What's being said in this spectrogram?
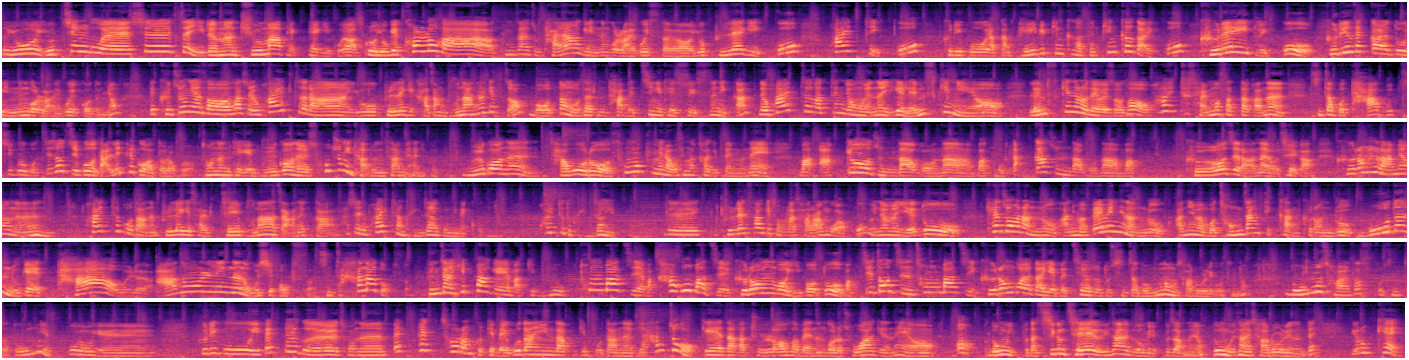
또 요, 요 친구의 실제 이름은 듀마 백팩이고요. 그리고 요게 컬러가 굉장히 좀 다양하게 있는 걸로 알고 있어요. 요 블랙이 있고, 화이트 있고, 그리고 약간 베이비 핑크 같은 핑크가 있고, 그레이도 있고, 그린 색깔도 있는 걸로 알고 있거든요. 근데 그 중에서 사실 화이트랑 요 블랙이 가장 무난하겠죠? 뭐 어떤 옷에든 다 매칭이 될 수 있으니까. 근데 화이트 같은 경우에는 이게 램스킨이에요. 램스킨으로 되어 있어서 화이트 잘못 샀다가는 진짜 뭐 다 묻히고 뭐 찢어지고 난리 필 것 같더라고요. 저는 되게 물건을 소중히 다루는 사람이 아니거든요. 물건은 자고로 소모품이라고 생각하기 때문에 막 아껴준다거나 막뭐 닦아준다거나 막 그러질 않아요, 제가. 그러려면은 화이트보다는 블랙이 잘, 제일 무난하지 않을까. 사실 화이트랑 굉장히 고민했거든요. 화이트도 굉장히 예뻐요. 근데 블랙 사기 정말 잘한 것 같고 왜냐면 얘도 캐주얼한 룩 아니면 페미닌한 룩 아니면 뭐 정장틱한 그런 룩 모든 룩에 다 어울려요. 안 어울리는 옷이 없어. 진짜 하나도 없어. 굉장히 힙하게 막 뭐 통바지에 막 카고 바지에 그런 거 입어도 막 찢어진 청바지 그런 거에다 얘 매치해줘도 진짜 너무너무 잘 어울리거든요. 너무 잘 샀어. 진짜 너무 예뻐요 얘. 그리고 이 백팩을 저는 백팩 처럼 그렇게 메고 다닌다기보다는 그냥 한쪽 어깨에다가 둘러서 매는 거를 좋아하기는 해요. 어? 너무 이쁘다. 지금 제 의상에도 너무 예쁘지 않아요? 너무 의상이 잘 어울리는데? 이렇게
